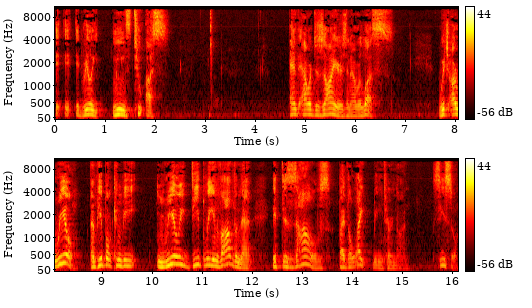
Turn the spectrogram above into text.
it, it really means to us, and our desires and our lusts, which are real, and people can be really deeply involved in that, it dissolves by the light being turned on. Seesaw. So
